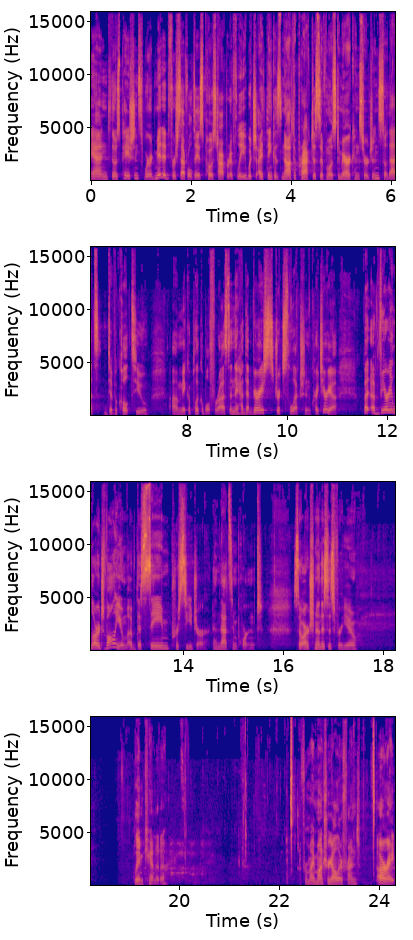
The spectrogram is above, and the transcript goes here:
And those patients were admitted for several days postoperatively, which I think is not the practice of most American surgeons, so that's difficult to um, make applicable for us. And they had that very strict selection criteria, but a very large volume of the same procedure, and that's important. So Archana, this is for you. Blame Canada. For my Montrealer friend. All right,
